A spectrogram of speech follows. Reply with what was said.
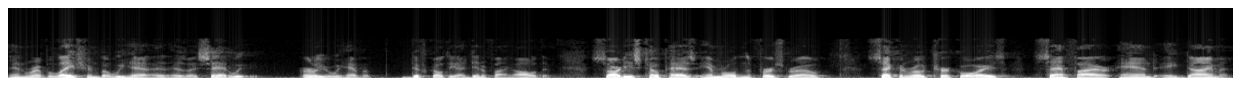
in Revelation, but we have, as I said we, earlier, we have a difficulty identifying all of them. Sardius, topaz, emerald in the first row. Second row, turquoise, sapphire, and a diamond.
